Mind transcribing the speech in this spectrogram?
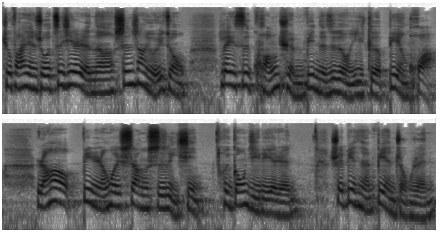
就发现说这些人呢身上有一种类似狂犬病的这种一个变化，然后病人会丧失理性，会攻击别人，所以变成变种人。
